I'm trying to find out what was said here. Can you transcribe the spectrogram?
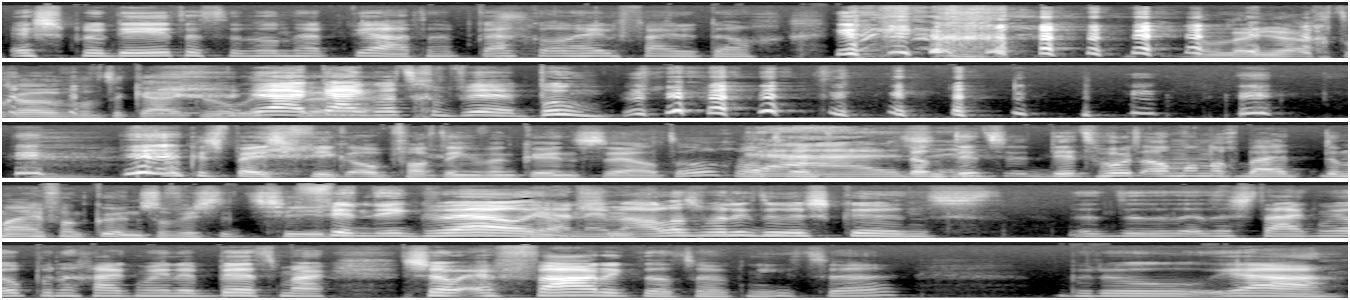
explodeert het en dan heb, ja, dan heb ik eigenlijk al een hele fijne dag. dan leen je achterover om te kijken hoe Ja, het, kijk uh... wat gebeurt. Boom! ook een specifieke opvatting van kunst wel, toch? Want, ja, want dat, dit, dit hoort allemaal nog bij het domein van kunst. Of is dit, zie je Vind ik wel. Ja, ja nee, maar alles wat ik doe is kunst. Daar sta ik mee op en dan ga ik mee naar bed. Maar zo ervaar ik dat ook niet. Hè? Ik bedoel, ja.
